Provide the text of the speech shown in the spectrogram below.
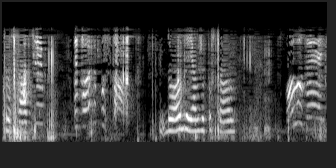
А Красавчик. ти, ти теж поставив. Добре, я вже поставив. Молодець.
